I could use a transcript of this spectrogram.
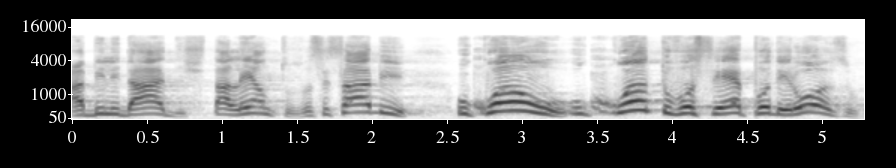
habilidades, talentos. Você sabe o quão, o quanto você é poderoso?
